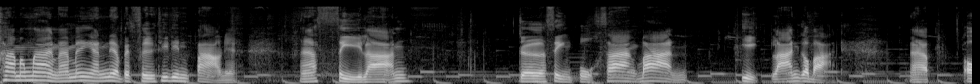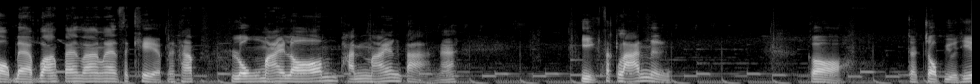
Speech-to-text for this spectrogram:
ค่ามากๆนะไม่งั้นเนี่ยไปซื้อที่ดินเปล่าเนี่ยนะสี่ล้าน เจอสิ่งปลูกสร้างบ้านอีกล้านกว่าบาทนะครับออกแบบวางแปลนวางแลนสเคปนะครับลงไม้ล้อมพันไม้ต่างๆนะอีกสักล้านหนึ่ง ก็จะจบอยู่ที่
